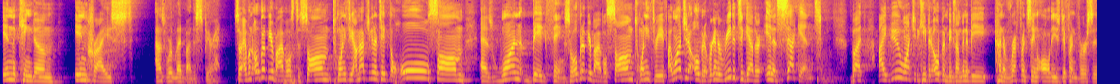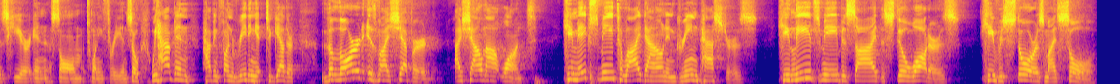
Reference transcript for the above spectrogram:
in the kingdom, in Christ, as we're led by the Spirit. So, everyone, open up your Bibles to Psalm 23. I'm actually going to take the whole psalm as one big thing. So, open up your Bible, Psalm 23. I want you to open it. We're going to read it together in a second, but I do want you to keep it open because I'm going to be kind of referencing all these different verses here in Psalm 23. And so, we have been having fun reading it together. The Lord is my shepherd, I shall not want. He makes me to lie down in green pastures. He leads me beside the still waters. He restores my soul.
